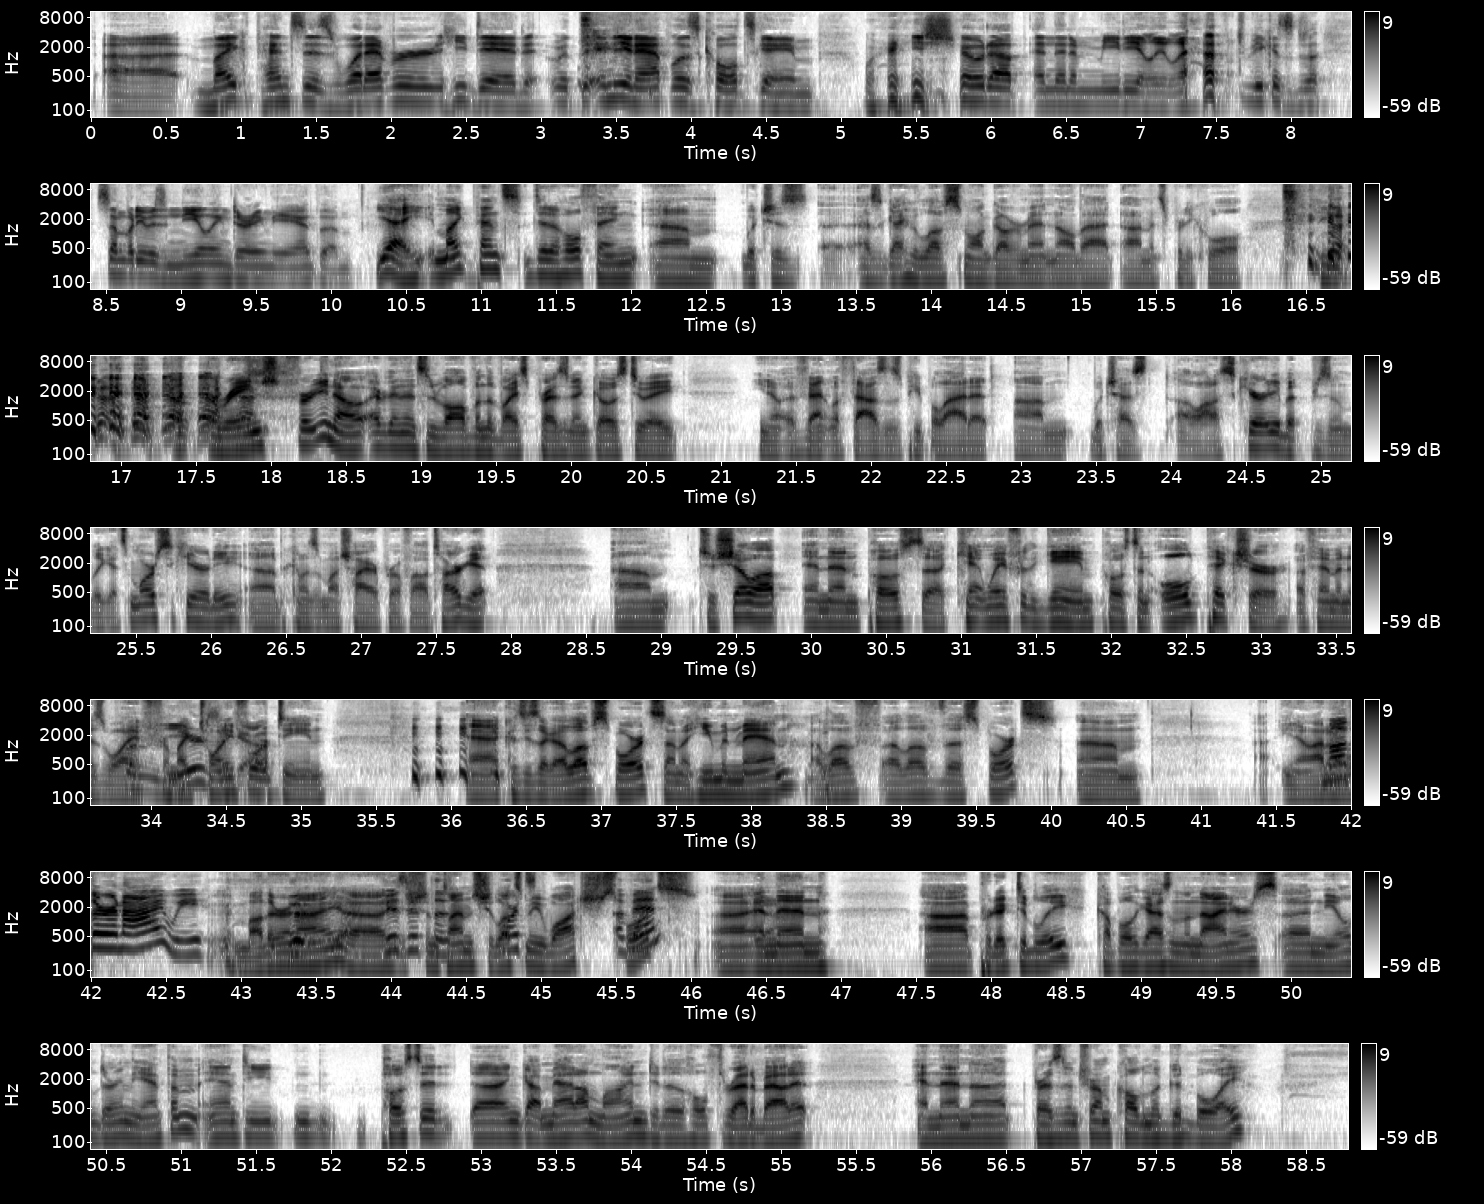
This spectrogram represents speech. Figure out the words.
uh, Mike Pence's whatever he did with the Indianapolis Colts game, where he showed up and then immediately left because somebody was kneeling during the anthem. Yeah, he, Mike Pence did a whole thing, um, which is uh, as a guy who loves small government and all that, um, it's pretty cool. He arranged for you know everything that's involved when the vice president goes to a you know event with thousands of people at it, um, which has a lot of security, but presumably gets more security, uh, becomes a much higher profile target. Um, to show up and then post, uh, can't wait for the game. Post an old picture of him and his wife From from, like years ago. 2014 because he's like, I love sports. I'm a human man. I love I love the sports. Um, uh, you know, I don't. Mother and I, we Mother and I. Uh, Visit the sometimes she lets me watch sports, uh, and then uh, predictably, a couple of the guys on the Niners uh, kneeled during the anthem, and he posted uh, and got mad online, did a whole thread about it, and then uh, President Trump called him a good boy.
